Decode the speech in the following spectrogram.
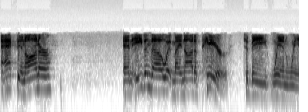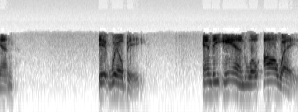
Act in honor, and even though it may not appear to be win-win, it will be. And the end will always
